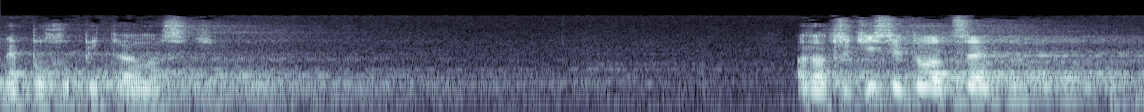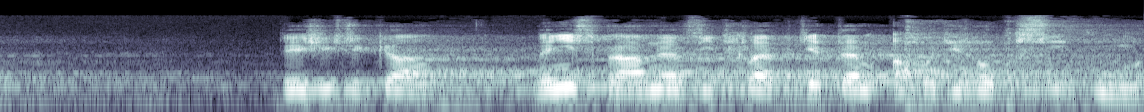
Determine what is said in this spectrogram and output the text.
nepochopitelnosti. A ta třetí situace, kdy Ježíš říká, není správné vzít chléb dětem a hodit ho psíkům.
